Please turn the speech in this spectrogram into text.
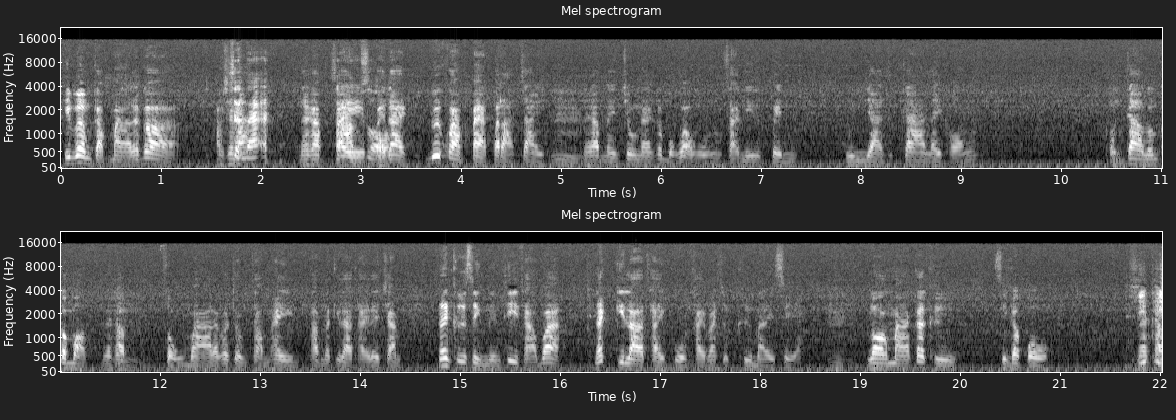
พี่เบิ้มกลับมาแล้วก็เอาชชนะนะ นะครับไปสามสองไปได้ด้วยความแปลกประหลาดใจอืมนะครับ ในช่วงนั้นก็บอกว่าโอ้โหสงสัยนี่เป็นวิญญาธิการอะไรของคนก้าวล้นกระหม่อมนะครับ ส่งมาแล้วก็จนทำให้ทัพนักกีฬาไทยได้แชมป์นั่นคือสิ่งหนึ่งที่ถามว่านักกีฬาไทยกลัวใครมากสุดคือมาเลเซียอืมรองมาก็คือสิงคโปร์คีพี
